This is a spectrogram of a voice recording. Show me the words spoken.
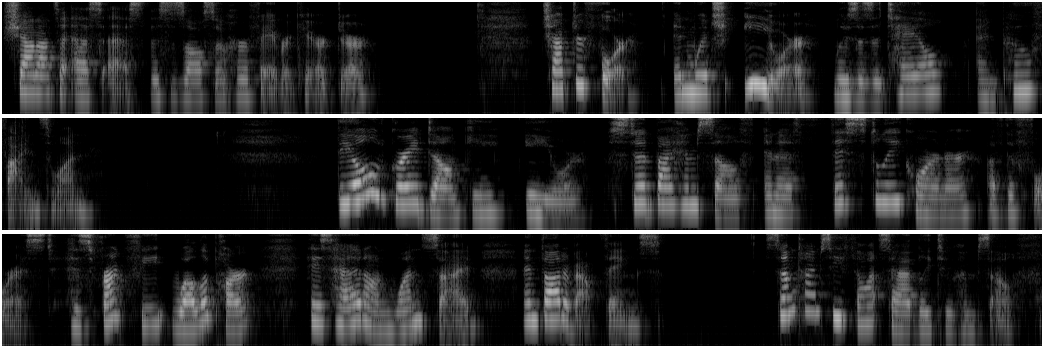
Shout out to SS. This is also her favorite character. Chapter 4, in which Eeyore loses a tail and Pooh finds one. The old gray donkey, Eeyore, stood by himself in a thistly corner of the forest, his front feet well apart, his head on one side, and thought about things. Sometimes he thought sadly to himself.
